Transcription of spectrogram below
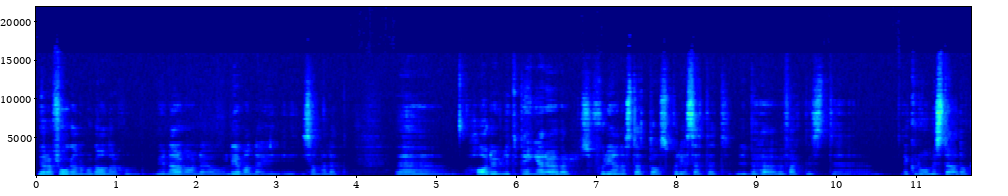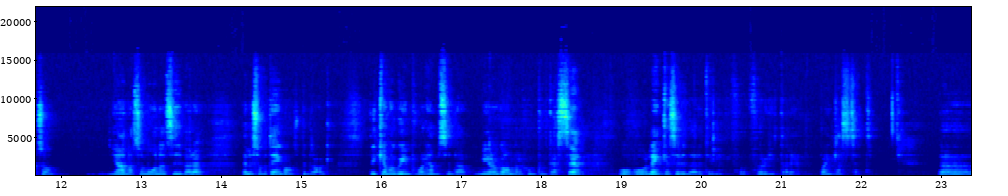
göra frågan om organdonation mer närvarande och levande i, i samhället. Eh, har du lite pengar över så får du gärna stötta oss på det sättet. Vi behöver faktiskt eh, ekonomiskt stöd också. Gärna som månadsgivare eller som ett engångsbidrag. Det kan man gå in på vår hemsida merorgandonation.se och, och länka sig vidare till för, för, att hitta det på enklaste sätt. Eh,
